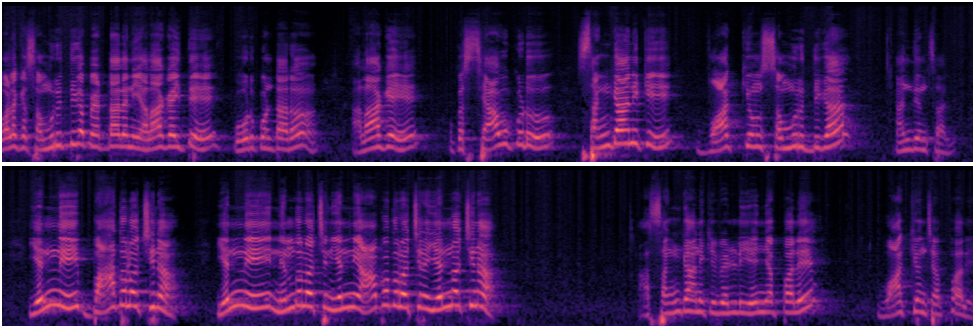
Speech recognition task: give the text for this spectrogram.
వాళ్ళకి సమృద్ధిగా పెట్టాలని ఎలాగైతే కోరుకుంటారో అలాగే ఒక సేవకుడు సంఘానికి వాక్యం సమృద్ధిగా అందించాలి. ఎన్ని బాధలు వచ్చినా ఎన్ని నిందలు వచ్చినా ఎన్ని ఆపదలు వచ్చినా ఎన్ని వచ్చినా ఆ సంఘానికి వెళ్ళి ఏం చెప్పాలి? వాక్యం చెప్పాలి.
